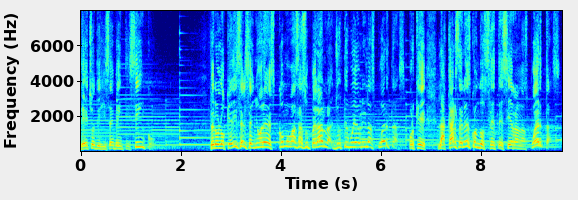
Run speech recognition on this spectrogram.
de Hechos 16, 25. Pero lo que dice el Señor es, ¿cómo vas a superarla? Yo te voy a abrir las puertas, porque la cárcel es cuando se te cierran las puertas.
